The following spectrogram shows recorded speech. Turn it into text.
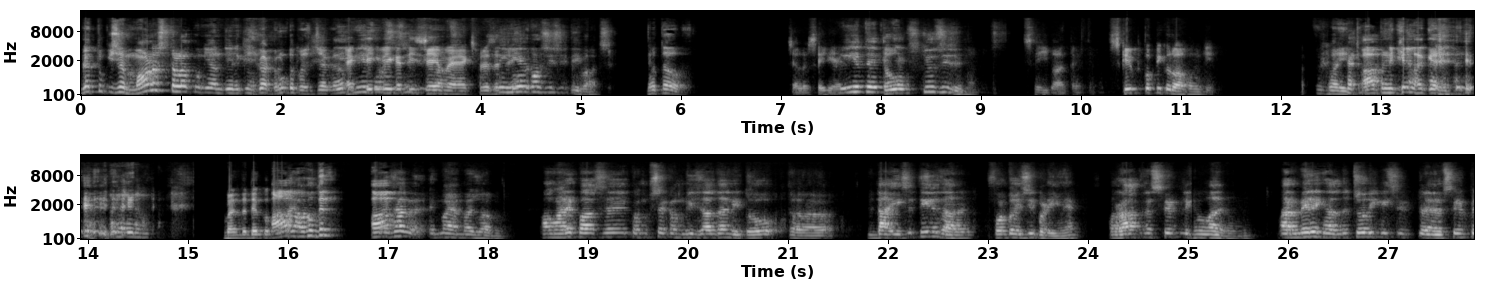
बोले तू किसी मानस तला को नहीं आंदी किसी का ढूंढ बच जाएगा। एक्टिंग भी करती सेम है एक्सप्रेशन नहीं, ये कौन सी सीधी बात बताओ। चलो सही है। ये तो तो- एक्सक्यूजेज है। सही बात है। स्क्रिप्ट कॉपी करो आप उनकी। भाई आपने क्या लगे बंद तो देखो। आप आप दिन आप अच्छा मैं मैं जवाब हमारे पास है कम से कम भी ज़्यादा नहीं तो ढाई से तीन हज़ार फ़ोटो इसी पड़ी हैं। और रात में स्क्रिप्ट हैं और मेरे ख्याल से चोरी की स्क्रिप्ट स्क्रिप्ट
